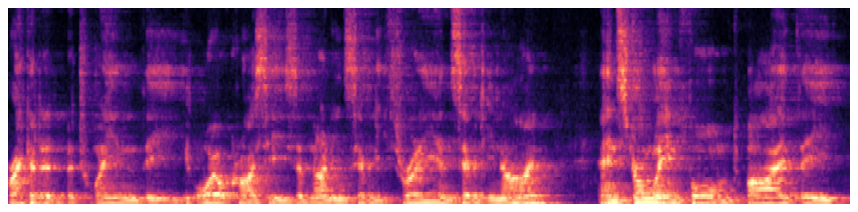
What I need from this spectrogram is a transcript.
bracketed between the oil crises of 1973 and 79, and strongly informed by the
